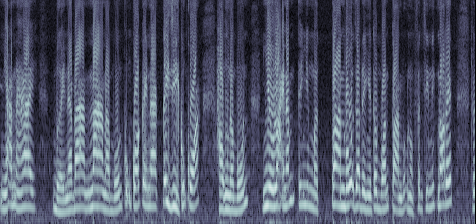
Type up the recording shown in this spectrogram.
nhãn là hai bưởi là ba na là bốn cũng có cây na cây gì cũng có hồng là bốn nhiều loại lắm. Thế nhưng mà toàn bộ gia đình thì tôi bón toàn bộ phân phân xinic nót hết. Cho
